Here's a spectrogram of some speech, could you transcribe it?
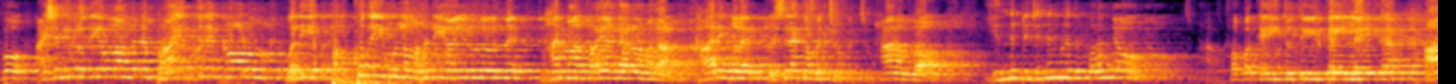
അപ്പോ അഷബിവൃതിയുള്ളാഹുവിന്റെ പ്രായത്തിനേക്കാളും വലിയ പക്വതയുമുള്ള മഹതിയായിരുന്നുവെന്ന് മഹാന്മാർ പറയാൻ കാരണം അതാണ് കാര്യങ്ങളെ മനസ്സിലാക്കാൻ പറ്റും. എന്നിട്ട് ജനങ്ങൾ ഇത് പറഞ്ഞോ ആ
